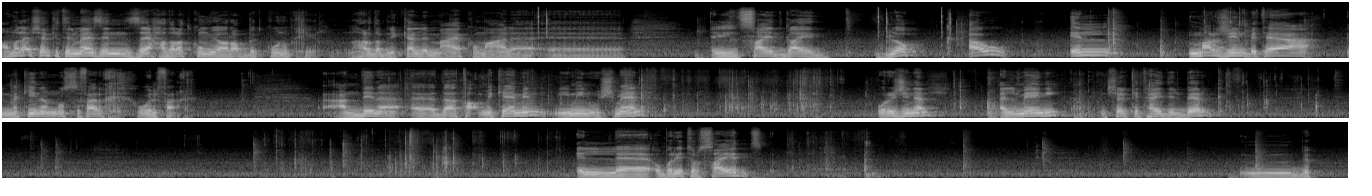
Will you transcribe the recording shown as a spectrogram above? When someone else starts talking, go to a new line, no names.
عملاء شركة المازن إزاي حضراتكم يا رب تكونوا بخير؟ النهاردة بنتكلم معاكم على ال side guide block أو ال margin بتاع الماكينة النص فرخ والفرخ. عندنا آه، ده طقم كامل يمين وشمال. original ألماني من شركة هايدلبرج. ال operator side.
